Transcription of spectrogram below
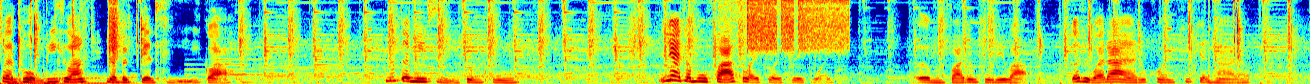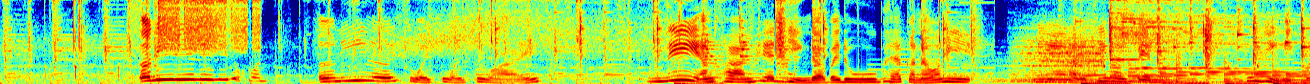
ส่วนผมพี่คิดว่าเดี๋ยวไปเปลี่ยนสีดีกว่า น่าจะมีสีชมพู เนี่ยชมพูฟ้าสวยสวยสวยสวยเอิมฟ้าชมพูนี่หว่า ก็ถือว่าได้นะทุกคนที่เขียนหาแล้ว เออ นี่นี่นี่นี่ทุกคน เออ นี่เลยสวยสวยสวย นี่อังคารเพศหญิงเดี๋ยวไปดูแพ็กก่อนนะว่ามี มีอะไรที่มันเป็นผู้หญิงอีกไหม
